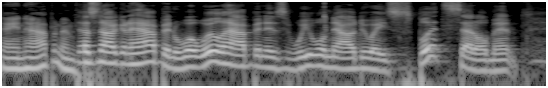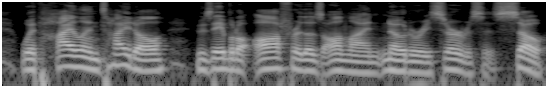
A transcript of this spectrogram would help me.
Ain't happening. That's not going to happen. What will happen is we will now do a split settlement with Highland Title, who's able to offer those online notary services. So,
